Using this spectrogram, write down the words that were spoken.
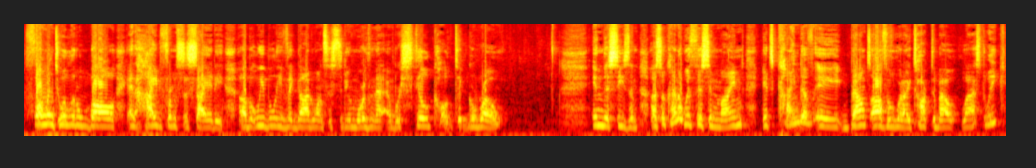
fall into a little ball and hide from society. Uh, but we believe that God wants us to do more than that, and we're still called to grow in this season. Uh, so, kind of with this in mind, it's kind of a bounce off of what I talked about last week,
